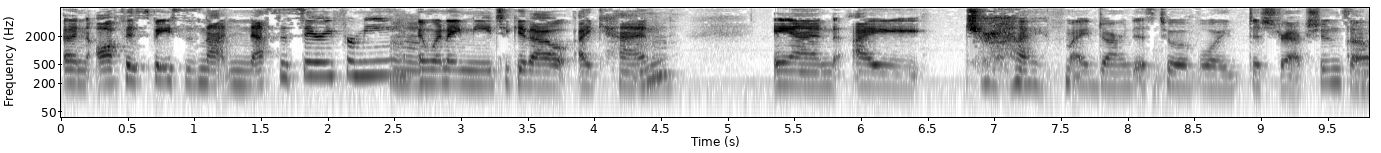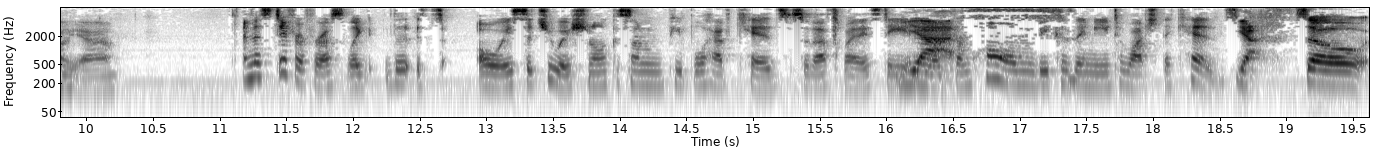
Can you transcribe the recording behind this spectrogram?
an office space is not necessary for me, mm-hmm. and when I need to get out, I can. And I try my darndest to avoid distractions. Oh Um, yeah. And it's different for us. Like the, it's always situational because some people have kids, so that's why they stay work Yes. from home because they need to watch the kids. Yeah. So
